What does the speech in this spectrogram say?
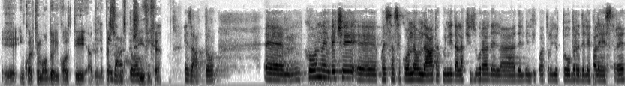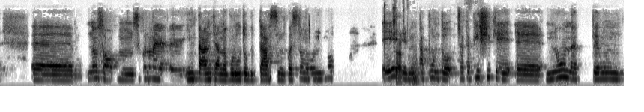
eh, in qualche modo rivolti a delle persone esatto. specifiche. Esatto. Eh, con invece eh, questa seconda ondata, quindi dalla chiusura del, del 24 di ottobre delle palestre, eh, non so, mm, secondo me eh, in tanti hanno voluto buttarsi in questo mondo e certo. eh, appunto cioè, capisci che eh, non per un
